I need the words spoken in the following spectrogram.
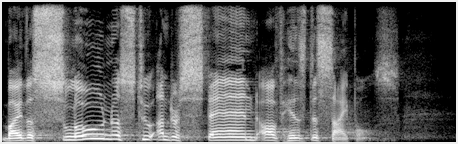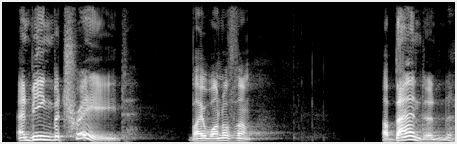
by the slowness to understand of his disciples and being betrayed by one of them, abandoned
